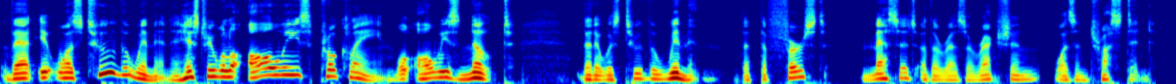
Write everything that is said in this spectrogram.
that it was to the women, and history will always proclaim, will always note, that it was to the women that the first message of the resurrection was entrusted.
